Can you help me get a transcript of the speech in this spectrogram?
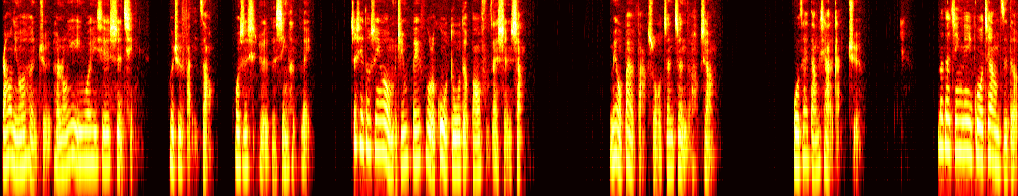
然后你会很觉很容易因为一些事情会去烦躁，或是觉得心很累，这些都是因为我们已经背负了过多的包袱在身上，没有办法说真正的好像。活在当下的感觉。那在经历过这样子的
